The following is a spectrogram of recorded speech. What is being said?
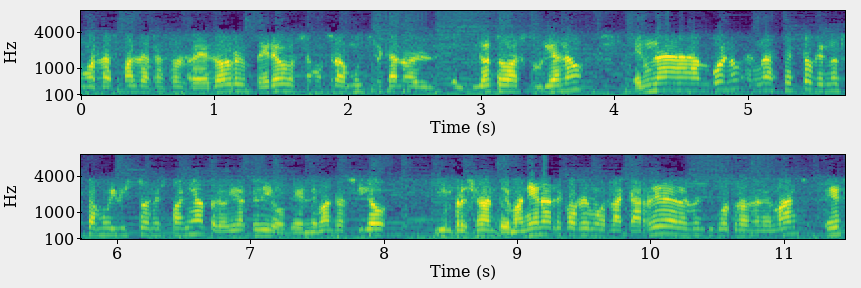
guardaespaldas a su alrededor, pero se ha mostrado muy cercano el, el piloto asturiano en una bueno en un aspecto que no está muy visto en España, pero ya te digo que en Le Mans ha sido impresionante. Mañana recorremos la carrera de las 24 horas de Le Mans, es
